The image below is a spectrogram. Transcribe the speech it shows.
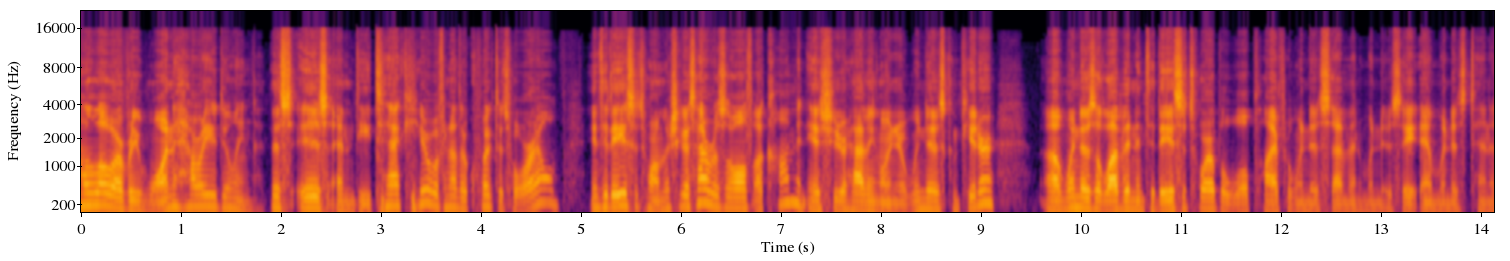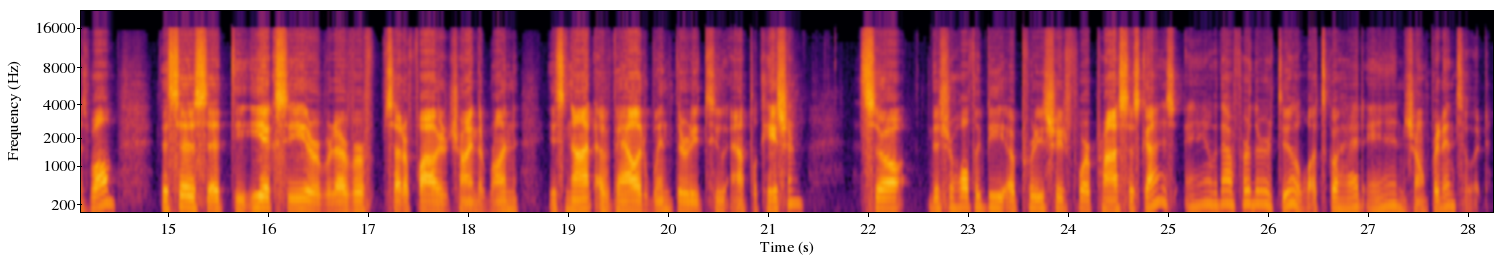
Hello everyone, how are you doing? This is MD Tech here with another quick tutorial. In today's tutorial, I'm going to show you guys how to resolve a common issue you're having on your Windows computer. Uh, Windows 11 in today's tutorial, but will apply for Windows 7, Windows 8, and Windows 10 as well. This says that the exe or whatever set of file you're trying to run is not a valid Win32 application. So this should hopefully be a pretty straightforward process, guys. And without further ado, let's go ahead and jump right into it.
